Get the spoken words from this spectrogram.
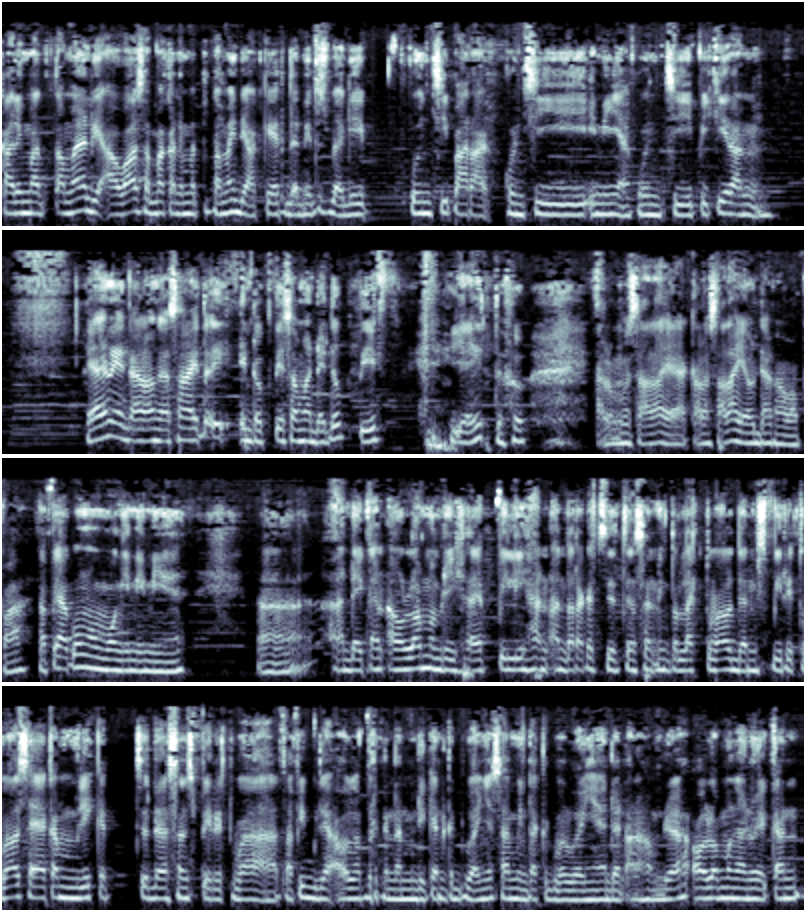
kalimat utamanya di awal sama kalimat utamanya di akhir dan itu sebagai kunci para kunci ininya kunci pikiran. Ya ini kalau nggak salah itu induktif sama deduktif ya itu. Kalau mau salah ya kalau salah ya udah nggak apa-apa. Tapi aku ngomongin ini ya. Uh, andaikan Allah memberi saya pilihan antara kecerdasan intelektual dan spiritual saya akan memilih kecerdasan spiritual. Tapi bila Allah berkenan memberikan keduanya saya minta kedua-duanya. Dan alhamdulillah Allah mengaruniakan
